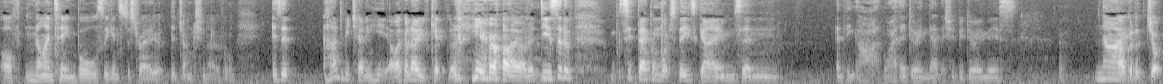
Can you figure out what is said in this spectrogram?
off 19 balls against Australia at the Junction Oval. Is it hard to be chatting here? Like, I know you've kept your eye on it. Do you sort of sit back and watch these games and and think, oh, why are they doing that? They should be doing this. No, I've got to jot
